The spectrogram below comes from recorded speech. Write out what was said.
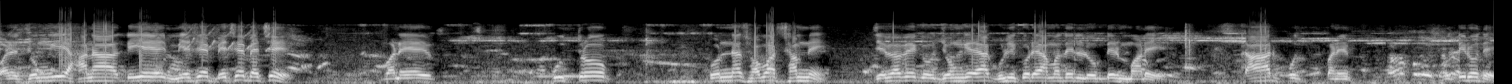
মানে জঙ্গি হানা দিয়ে মেঝে বেছে বেছে মানে পুত্র কন্যা সবার সামনে যেভাবে জঙ্গিরা গুলি করে আমাদের লোকদের মারে, তার মানে প্রতিরোধে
